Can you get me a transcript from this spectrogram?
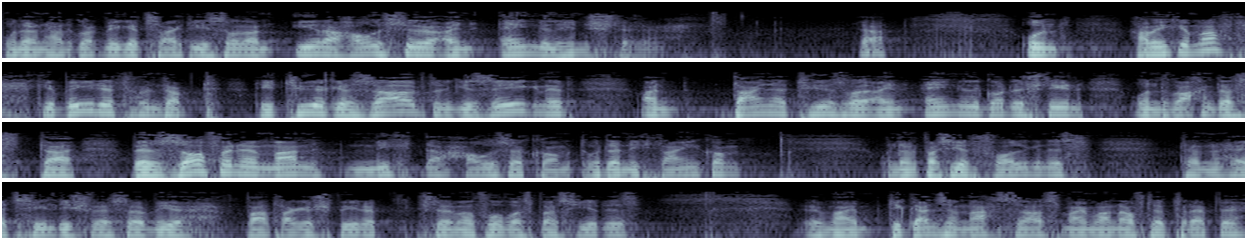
und dann hat Gott mir gezeigt, ich soll an ihrer Haustür einen Engel hinstellen. Ja. Und habe ich gemacht, gebetet und habe die Tür gesalbt und gesegnet. Deiner Tür soll ein Engel Gottes stehen und wachen, dass der besoffene Mann nicht nach Hause kommt oder nicht reinkommt. Und dann passiert Folgendes. Dann erzählt die Schwester mir ein paar Tage später, stell dir mal vor, was passiert ist. Äh, die ganze Nacht saß mein Mann auf der Treppe,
